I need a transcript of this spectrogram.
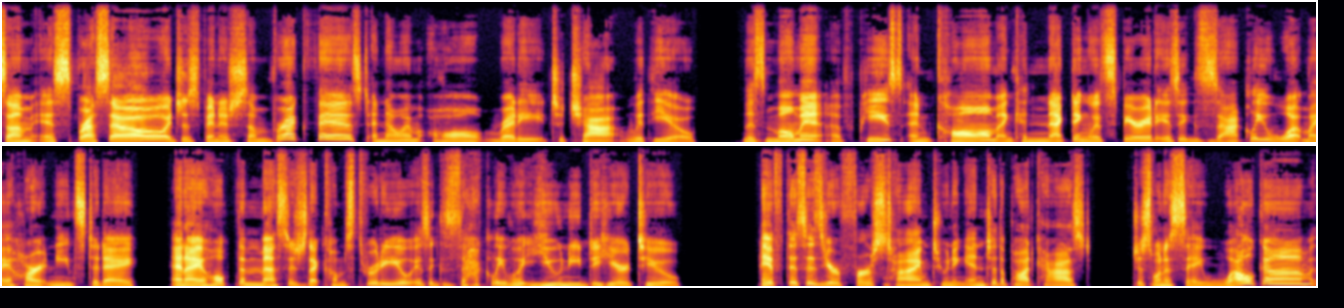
some espresso. I just finished some breakfast, and now I'm all ready to chat with you. This moment of peace and calm and connecting with spirit is exactly what my heart needs today. And I hope the message that comes through to you is exactly what you need to hear too. If this is your first time tuning into the podcast, just want to say welcome.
